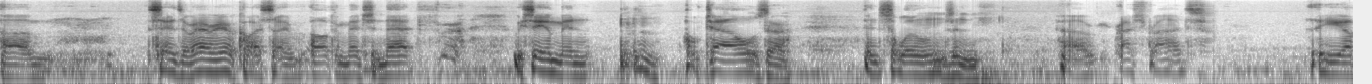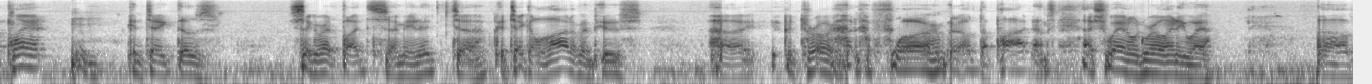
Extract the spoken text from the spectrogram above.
um, Sansevieria, of course, I've often mentioned that. We see them in hotels or in saloons and uh, restaurants. The uh, plant can take those cigarette butts. I mean, it uh, could take a lot of abuse Uh, you could throw it on the floor without the pot. I'm, i swear it'll grow anywhere. Uh,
